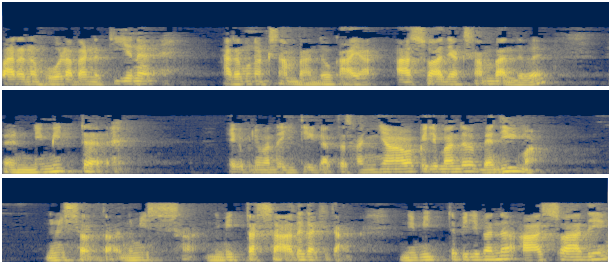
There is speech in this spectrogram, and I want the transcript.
පරණ හෝ ලබන්න තියෙන අරමුණක් සම්බන්ධව කාය ආස්වාදයක් සම්බන්ධව නිමිත්ත ඒක පිළිබඳ හිතේ ගත්ත සංඥාව පිළිබඳව බැඳීමක් නිමිස්සත් නිමිස්ස නිමිත්තස්සාද ගතිතං නිමිත්ත පිළිබඳ ආස්වාදයෙන්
